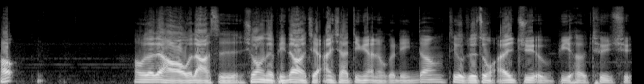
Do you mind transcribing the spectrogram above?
好，Hello，大家好，我是大师，希望你的频道记得按下订阅按钮跟铃铛，记得追踪 IG、FB 还有 Twitch。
